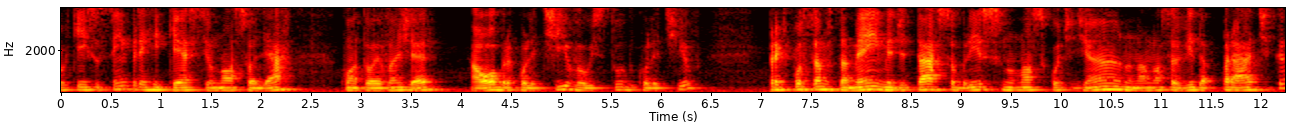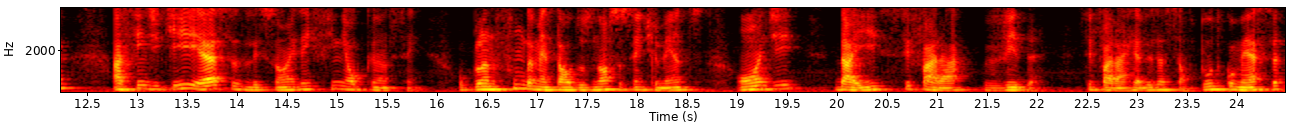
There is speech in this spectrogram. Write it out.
porque isso sempre enriquece o nosso olhar quanto ao Evangelho, a obra coletiva, o estudo coletivo, para que possamos também meditar sobre isso no nosso cotidiano, na nossa vida prática, a fim de que essas lições, enfim, alcancem o plano fundamental dos nossos sentimentos, onde daí se fará vida, se fará realização. Tudo começa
